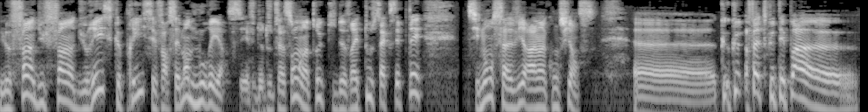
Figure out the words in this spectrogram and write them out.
le fin du fin du risque pris, c'est forcément de mourir. C'est de toute façon un truc qu'ils devraient tous accepter. Sinon, ça vire à l'inconscience. Euh, que, que, en fait, que t'es pas, euh,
